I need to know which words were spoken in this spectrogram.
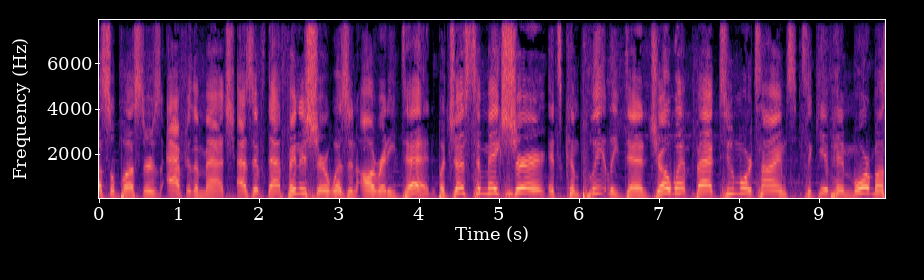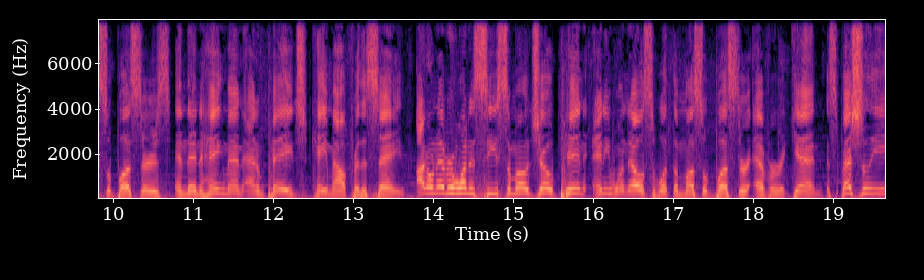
muscle busters after the match, as if that finisher wasn't already dead. But just to make sure it's completely dead, Joe went back two more times to give him more muscle busters, and then Hangman Adam Page came out for the save. I don't ever want to see Samoa Joe pin anyone else with the muscle buster ever again, especially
